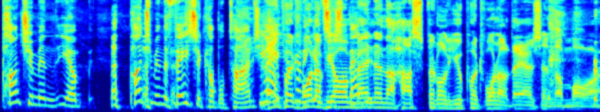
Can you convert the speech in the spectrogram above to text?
punch him in, you know, punch him in the face a couple times. Yeah, they put one of your men in the hospital. You put one of theirs in the morgue.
